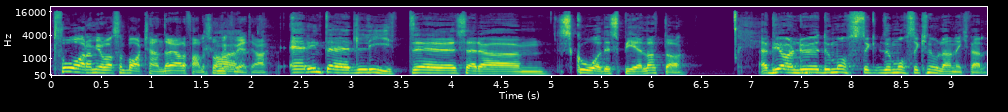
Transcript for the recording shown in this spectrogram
två av dem jobbar som bartender i alla fall, så mycket Ja. vet jag. Är det inte lite såhär um, skådespelat då? Äh, Björn, du, du, måste, du måste knulla henne ikväll.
